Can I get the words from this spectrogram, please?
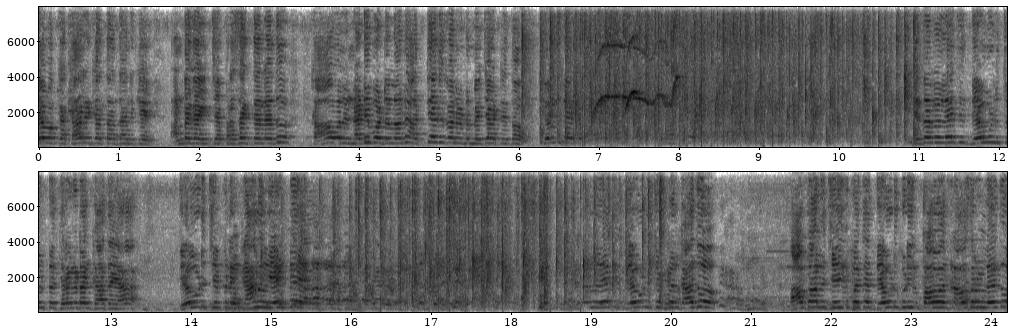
ఏ ఒక్క కార్యకర్త దానికి అండగా ఇచ్చే ప్రసక్తే లేదు. కావలి నడిబొడ్డులోనే అత్యధికమైన మెజార్టీతో తెలుగుదేశం నిద్ర లేచి దేవుడి చుట్టూ తిరగడం కాదయా దేవుడు చెప్పిన జ్ఞానం ఏంటి? దేవుడి చుట్టం కాదు. పాపాలు చేయకపోతే దేవుడి గుడికి పోవాల్సిన అవసరం లేదు.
